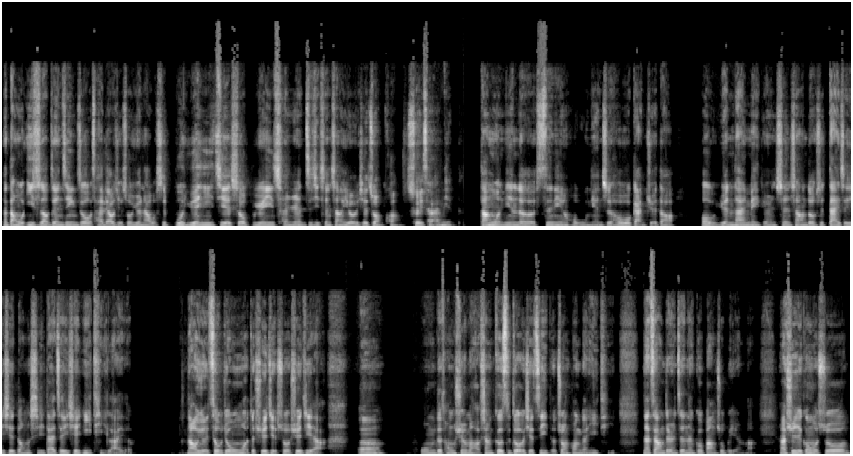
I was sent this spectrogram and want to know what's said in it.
那当我意识到这件事情之后，我才了解说，原来我是不愿意接受、不愿意承认自己身上也有一些状况，所以才来念的。当我念了四年或五年之后，我感觉到。哦，原来每个人身上都是带着一些东西，带着一些议题来的。然后有一次，我就问我的学姐说：“学姐啊，呃，我们的同学们好像各自都有一些自己的状况跟议题，那这样的人真能够帮助别人吗？”那学姐跟我说：“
